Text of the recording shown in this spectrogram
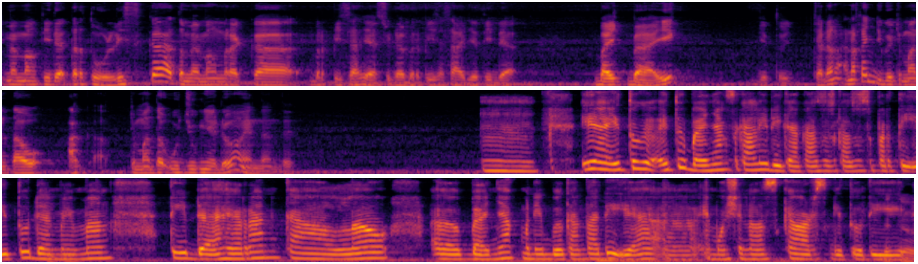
memang tidak tertulis kah? Atau memang mereka berpisah? Ya sudah berpisah saja tidak baik-baik gitu. Kadang anak kan juga cuma tahu cuma tahu ujungnya doang ya tante Hmm, iya itu itu banyak sekali di kasus-kasus seperti itu dan Mm-mm. memang tidak heran kalau eh, banyak menimbulkan tadi ya eh, emotional scars gitu di betul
